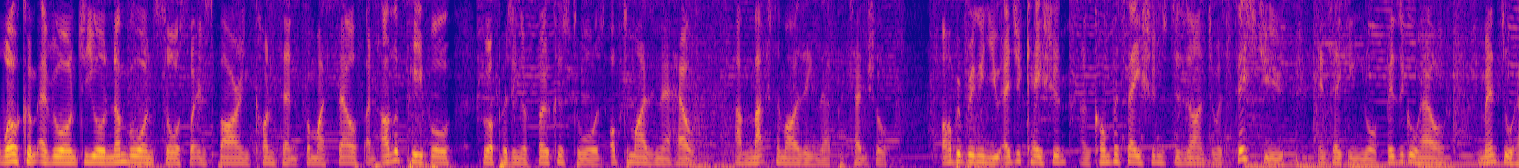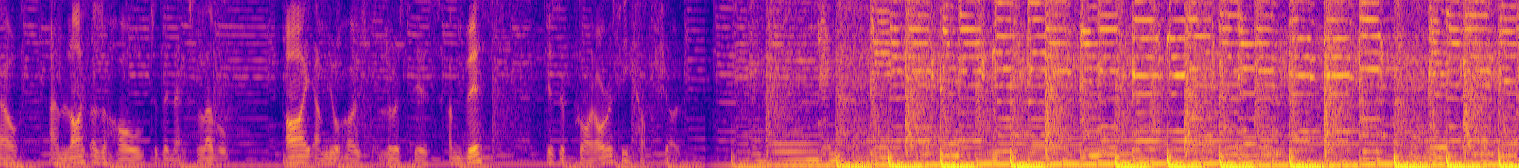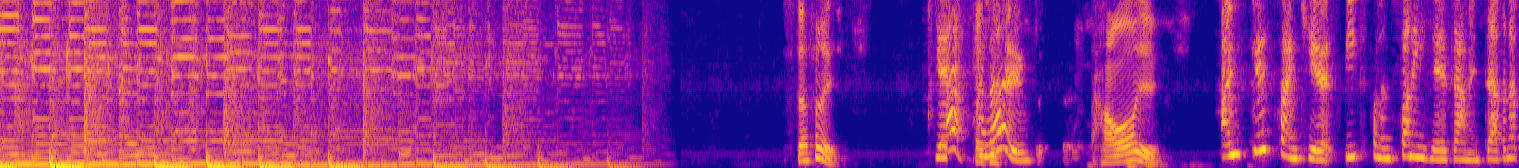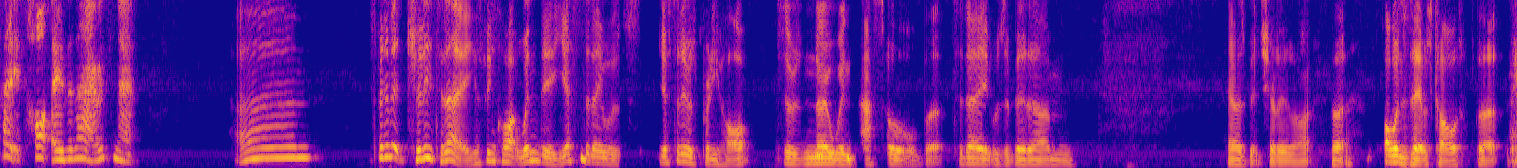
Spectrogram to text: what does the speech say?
Welcome, everyone, to your number one source for inspiring content from myself and other people who are putting a focus towards optimizing their health and maximizing their potential. I'll be bringing you education and conversations designed to assist you in taking your physical health, mental health, and life as a whole to the next level. I am your host, Lewis Pearse, and this is the Priority Health Show. Stephanie. Yes, hello. you. How are you? I'm good, thank you. It's beautiful and sunny here down in Devon. I bet it's hot over there, isn't it? Um, it's been a bit chilly today. It's been quite windy. Yesterday was yesterday was pretty hot. So there was no wind at all. But today it was a bit um, yeah, it was a bit chilly, like. But I wouldn't say it was cold, but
